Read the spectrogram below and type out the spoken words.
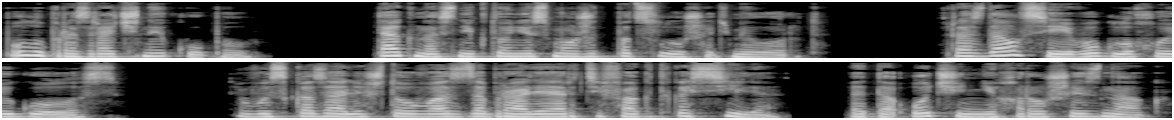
полупрозрачный купол. Так нас никто не сможет подслушать, милорд. Раздался его глухой голос. Вы сказали, что у вас забрали артефакт Кассиля. Это очень нехороший знак.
